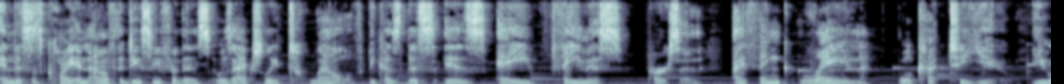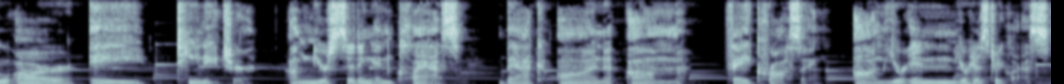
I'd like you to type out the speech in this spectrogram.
And this is quite an elf. The DC for this was actually 12 because this is a famous person. I think, Raine, we'll cut to you. You are a teenager. Um, you're sitting in class back on um, Fay Crossing. Um, you're in your history class.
